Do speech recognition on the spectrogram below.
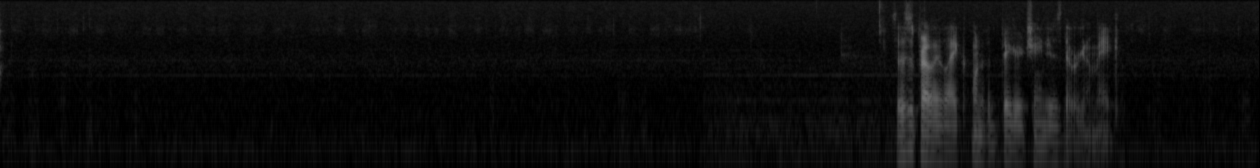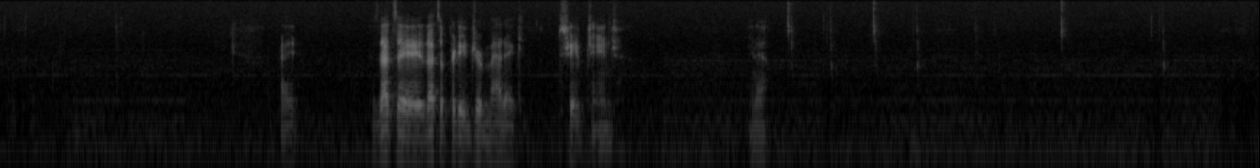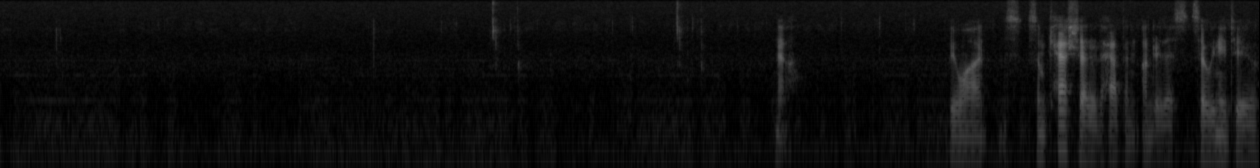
So this is probably like one of the bigger changes that we're going to make. Because that's a that's a pretty dramatic shape change. You know. Now, we want some cast shadow to happen under this, so we need to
